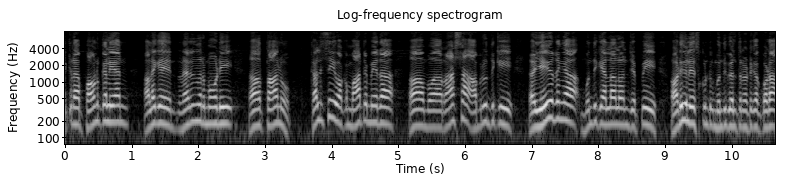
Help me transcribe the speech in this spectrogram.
ఇక్కడ పవన్ కళ్యాణ్ అలాగే నరేంద్ర మోడీ తాను కలిసి ఒక మాట మీద రాష్ట్ర అభివృద్ధికి ఏ విధంగా ముందుకు వెళ్ళాలో అని చెప్పి అడుగులు వేసుకుంటూ ముందుకు వెళ్తున్నట్టుగా కూడా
